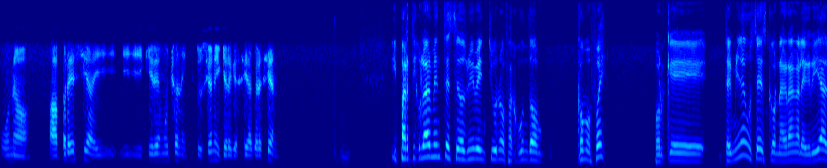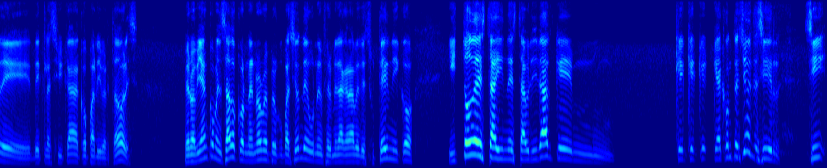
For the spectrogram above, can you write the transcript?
uno aprecia y, quiere mucho a la institución y quiere que siga creciendo. Y particularmente este 2021, Facundo, ¿cómo fue? Porque terminan ustedes con la gran alegría de, clasificar a Copa Libertadores, pero habían comenzado con la enorme preocupación de una enfermedad grave de su técnico y toda esta inestabilidad que, mm, que, que, que aconteció, es decir, sí,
